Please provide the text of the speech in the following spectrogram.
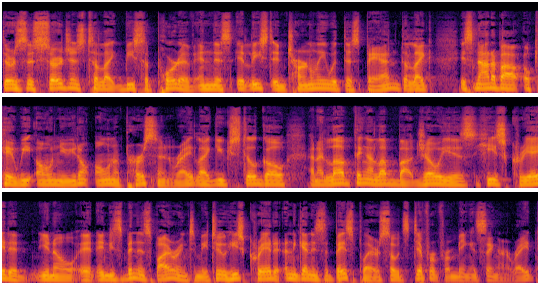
there's this surgeons to like be supportive in this at least internally with this band that like it's not about okay we own you. You don't own a person right? Like you still go and i love thing i love about joey is he's created you know and he's been inspiring to me too. He's created and again he's a bass player so it's different from being a singer right?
